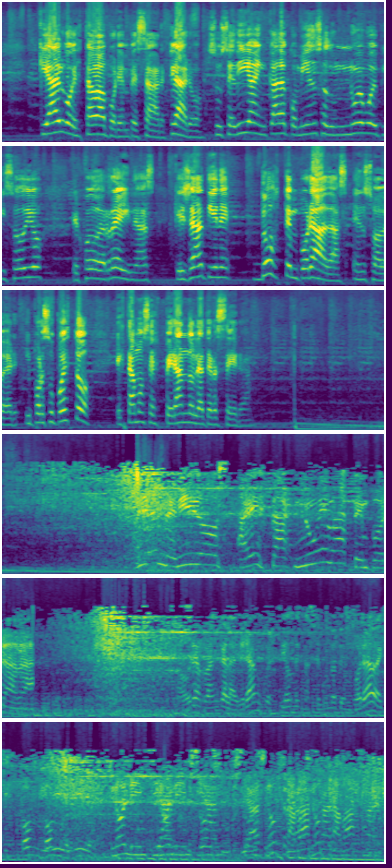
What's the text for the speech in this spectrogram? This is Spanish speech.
que algo estaba por empezar. Claro, sucedía en cada comienzo de un nuevo episodio de Juego de Reinas, que ya tiene dos temporadas en su haber. Y por supuesto, estamos esperando la tercera. Bienvenidos a esta nueva temporada. Ahora arranca la gran cuestión de esta segunda temporada, que es convivir. No limpian, son sucias, no trabajan, no trabajan.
